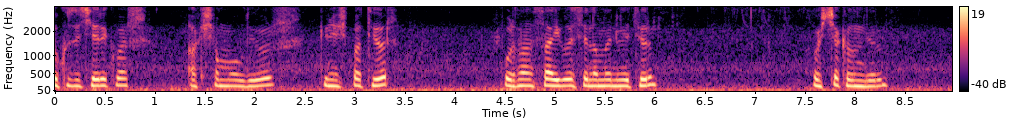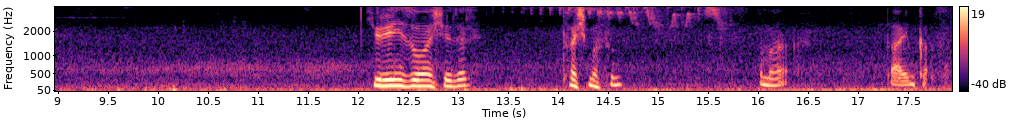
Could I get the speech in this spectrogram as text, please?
9'a çeyrek var. Akşam oluyor. Güneş batıyor. Buradan saygı ve selamlarımı iletiyorum. Hoşçakalın diyorum. Yüreğinizde olan şeyler taşmasın. Ama daim kalsın.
